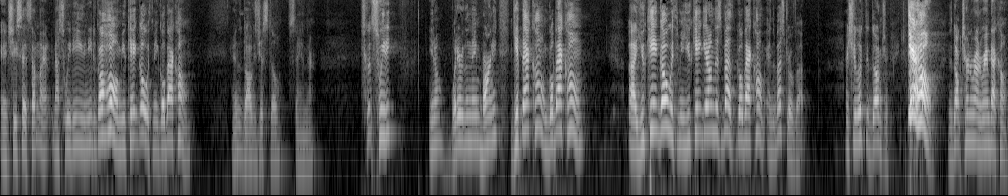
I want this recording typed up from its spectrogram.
And she said something like, Now, sweetie, you need to go home. You can't go with me. Go back home. And the dog is just still staying there. She goes, Sweetie, you know, whatever the name, Barney, get back home. Go back home. Uh, you can't go with me. You can't get on this bus. Go back home. And the bus drove up. And she looked at the dog and she said, Get home. And the dog turned around and ran back home.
